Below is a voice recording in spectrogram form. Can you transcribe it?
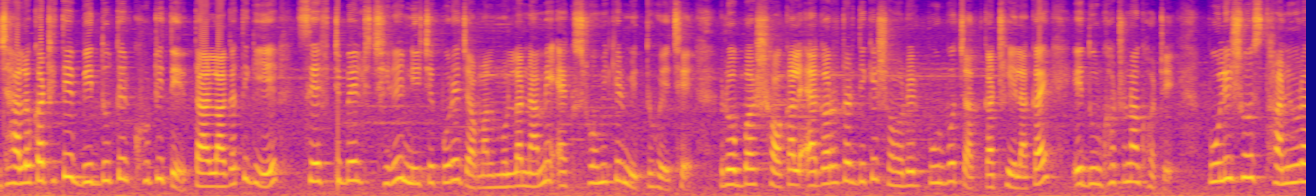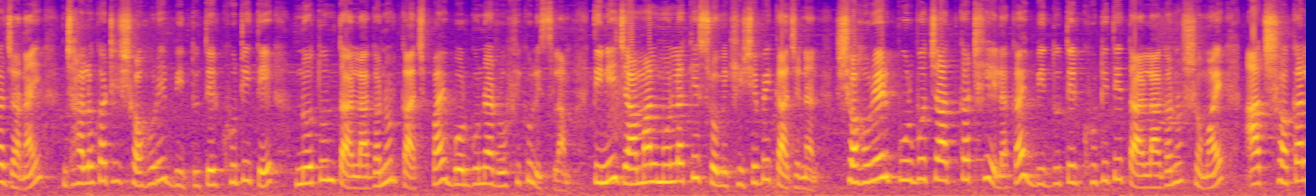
ঝালকাঠিতে বিদ্যুতের খুঁটিতে তার লাগাতে গিয়ে সেফটি বেল্ট ছিঁড়ে নিচে পড়ে জামাল মোল্লা নামে এক শ্রমিকের মৃত্যু হয়েছে। রোববার সকাল এগারোটার দিকে শহরের পূর্ব চাঁদকাঠি এলাকায় এ দুর্ঘটনা ঘটে। পুলিশ ও স্থানীয়রা জানায়, ঝালকাঠি শহরে বিদ্যুতের খুঁটিতে নতুন তার লাগানোর কাজ পায় বরগুনার রফিকুল ইসলাম। তিনি জামাল মোল্লাকে শ্রমিক হিসেবে কাজে নেন। শহরের পূর্ব চাঁদকাঠি এলাকায় বিদ্যুতের খুঁটিতে তার লাগানোর সময় আজ সকাল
